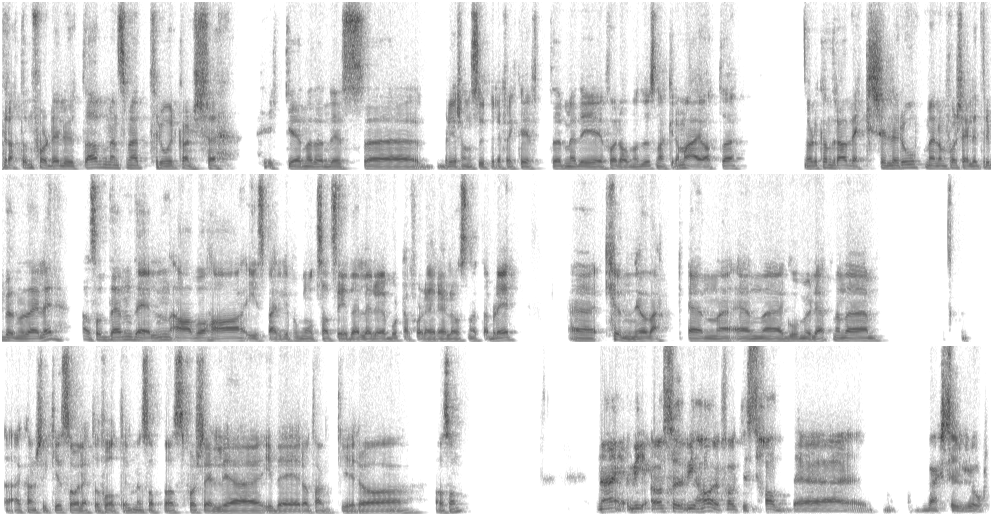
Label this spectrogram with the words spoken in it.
dratt en fordel ut av, men som jeg tror kanskje ikke nødvendigvis uh, blir sånn supereffektivt med de forholdene du snakker om, er jo at uh, når du kan dra vekselrop mellom forskjellige tribunedeler altså Den delen av å ha isberget på motsatt side eller bortafor dere, eller hvordan dette blir, uh, kunne jo vært en, en, god mulighet, men det er kanskje ikke så lett å få til med såpass forskjellige ideer og tanker og, og sånn. Nei, vi, altså, vi, har jo faktisk hatt eh, vekselrop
